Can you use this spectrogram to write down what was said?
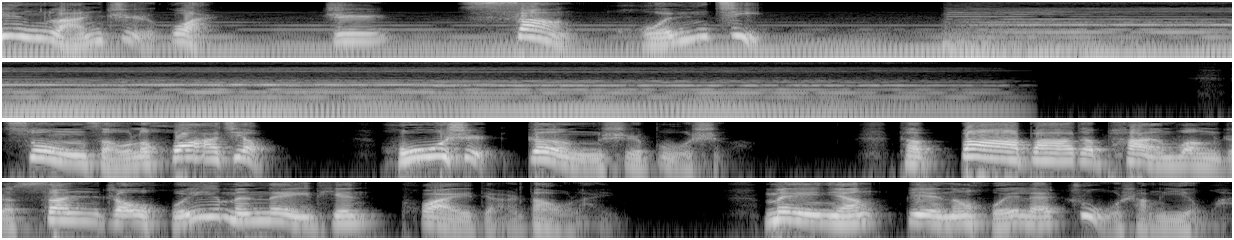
青蓝志怪之丧魂记。送走了花轿，胡氏更是不舍，他巴巴的盼望着三朝回门那天快点到来，媚娘便能回来住上一晚。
